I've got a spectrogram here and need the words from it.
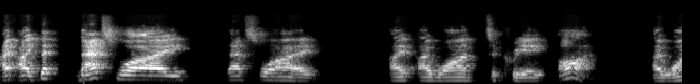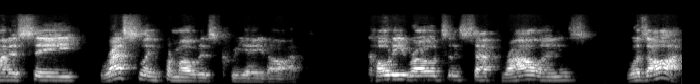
I I think that's why that's why I I want to create art. I want to see wrestling promoters create art. Cody Rhodes and Seth Rollins was art.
